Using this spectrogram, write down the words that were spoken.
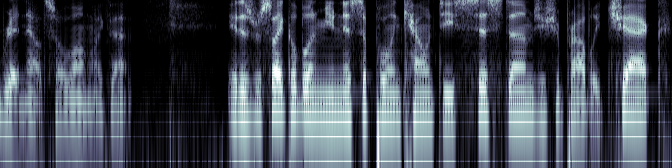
written out so long like that. It is recyclable in municipal and county systems. You should probably check.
